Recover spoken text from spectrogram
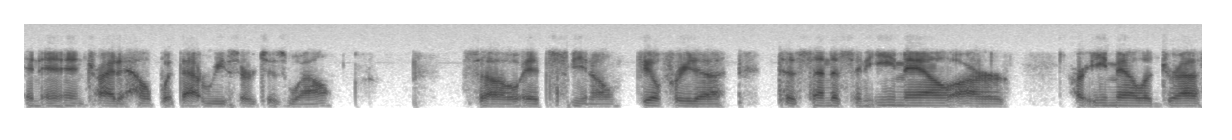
and, and try to help with that research as well. So it's you know feel free to to send us an email. Our our email address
